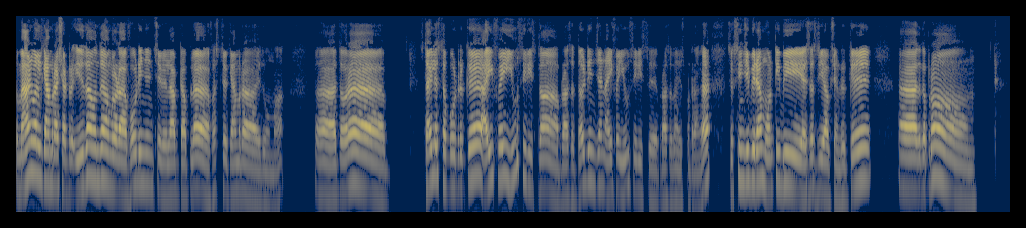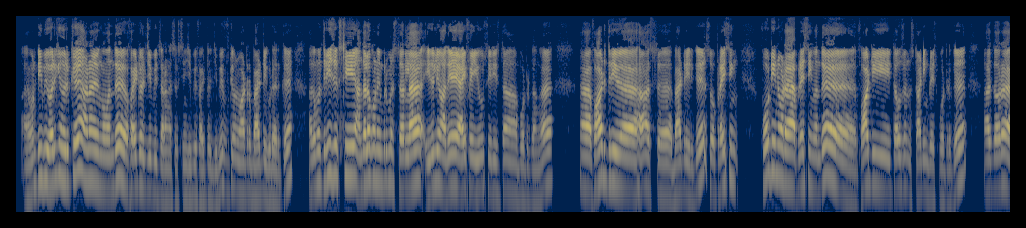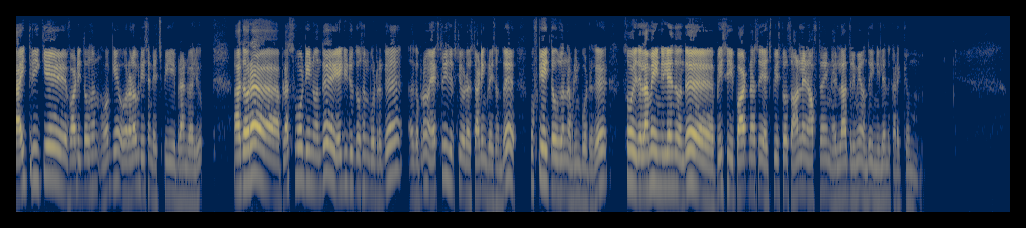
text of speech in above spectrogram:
ஸோ மேனுவல் கேமரா ஷட்டர் இதுதான் வந்து அவங்களோட ஃபோர்டீன் இன்ச் லேப்டாப்பில் ஃபஸ்ட்டு கேமரா இதுவுமா. அது தவிர ஸ்டைலஸ் சப்போர்ட் இருக்கு. ஐஃபை யூ சீரிஸ் தான் processor thirteen gen i five U series processor தான் யூஸ் பண்ணுறாங்க sixteen GB RAM one TB SSD option இருக்குது அதுக்கப்புறம் ஒன் டிபி வரைக்கும் இருக்குது ஆனால் இவங்க வந்து ஃபைவ் டுவெல் ஜிபி தராங்க. Sixteen GB five twelve GB fifty one watt hour battery கூட இருக்குது அதுக்கப்புறம் த்ரீ சிக்ஸ்டி அந்த அளவுக்கு ஒன்றும் இம்ப்ரூவ்மெண்ட்ஸ் தரல. இதுலேயும் அதே ஐஃபை யூ சீரிஸ் தான் போட்டிருக்காங்க. ஃபார்ட்டி த்ரீ ஹார்ஸ் பேட்டரி இருக்குது ஸோ ப்ரைஸிங் ஃபோர்டீனோட ப்ரைஸிங் வந்து ஃபார்ட்டி தௌசண்ட் ஸ்டார்டிங் ப்ரைஸ் போட்டிருக்கு. அது தவிர ஐ த்ரீக்கே ஃபார்ட்டி தௌசண்ட் ஓகே ஓரளவுக்கு டீசென்ட் ஹெச்பி பிராண்ட் வேல்யூ அது தவிர ப்ளஸ் ஃபோர்டீன் வந்து எயிட்டி டூ தௌசண்ட் போட்டிருக்கு. அதுக்கப்புறம் எக்ஸ் த்ரீ சிக்ஸ்டியோட ஸ்டார்டிங் ப்ரைஸ் வந்து ஃபிஃப்டி எயிட் தௌசண்ட் அப்படின்னு போட்டிருக்கு. ஸோ இது எல்லாமே இன்னிலேருந்து வந்து PC partners HP stores online offline எல்லாத்துலேயுமே வந்து இன்னிலேருந்து கிடைக்கும்.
